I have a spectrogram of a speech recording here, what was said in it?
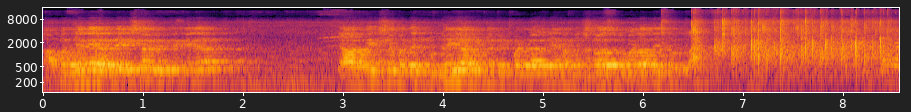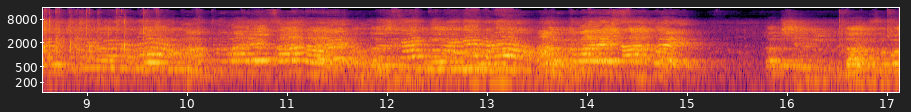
आपण ज्या काही अपेक्षा व्यक्त केल्या त्या अपेक्षेमध्ये कुठेही आम्ही कमी पडणार नाही हा विश्वास तुम्हाला देतो. विधानसभा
